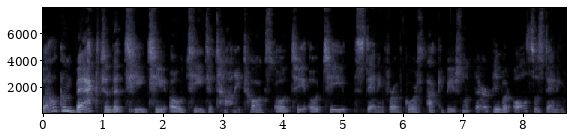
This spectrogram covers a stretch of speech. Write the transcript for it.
welcome back to the TTOT, Tatani Talks OTOT, standing for, of course, occupational therapy, but also standing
